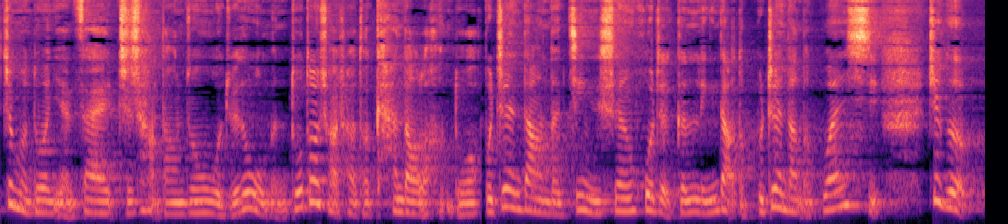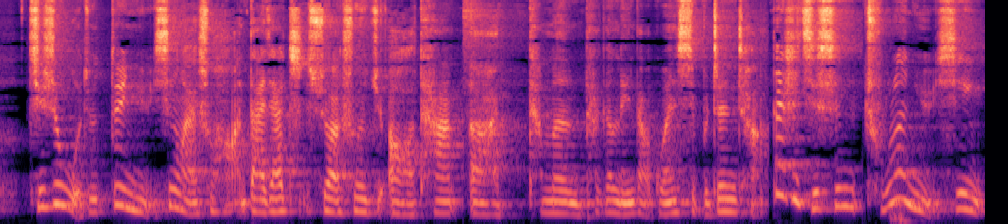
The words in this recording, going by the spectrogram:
这么多年在职场当中，我觉得我们多多少少都看到了很多不正当的晋升，或者跟领导的不正当的关系。这个。其实我觉得对女性来说，好像大家只需要说一句哦，她啊，他们她跟领导关系不正常。但是其实除了女性，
